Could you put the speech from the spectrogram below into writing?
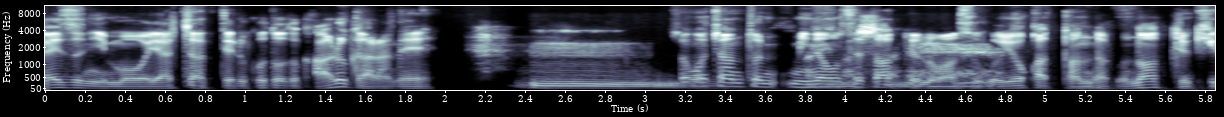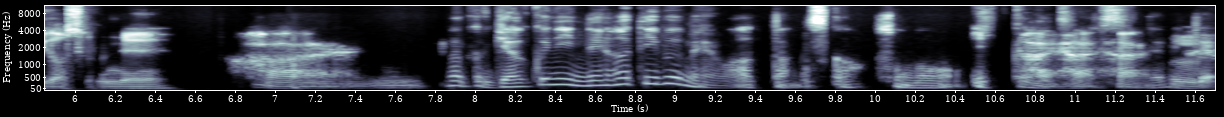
えずにもうやっちゃってることとかあるからね。うん。そこちゃんと見直せたっていうのはすごい良かったんだろうなっていう気がするね。はい。なんか逆にネガティブ面はあったんですか？その1ヶ月進んでみて。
